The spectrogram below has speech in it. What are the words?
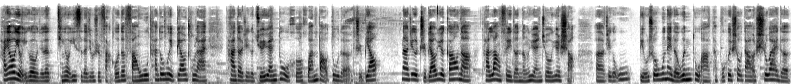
还有有一个我觉得挺有意思的就是法国的房屋，它都会标出来它的这个绝缘度和环保度的指标。那这个指标越高呢，它浪费的能源就越少。呃，这个屋，比如说屋内的温度啊，它不会受到室外的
